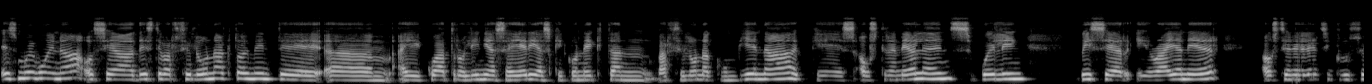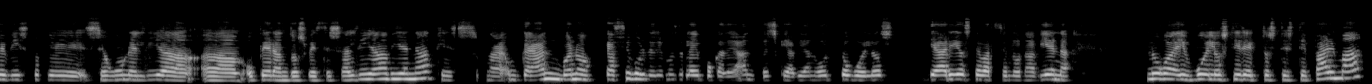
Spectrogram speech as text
Es muy buena, o sea, desde Barcelona actualmente hay cuatro líneas aéreas que conectan Barcelona con Viena, que es Austrian Airlines, Vueling, Wizz y Ryanair. Austrian Airlines incluso he visto que según el día ah, operan dos veces al día a Viena, que es un gran, bueno, casi volveremos de la época de antes, que habían ocho vuelos diarios de Barcelona a Viena. Luego hay vuelos directos desde Palma,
